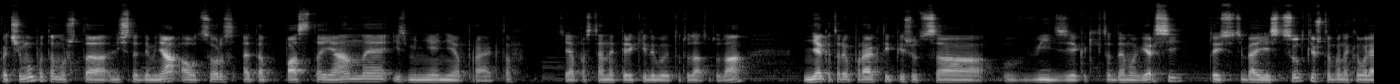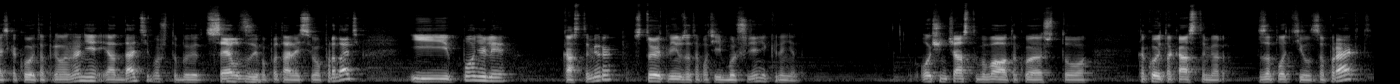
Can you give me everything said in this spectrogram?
Почему? Потому что лично для меня аутсорс — это постоянное изменение проектов. Тебя постоянно перекидывают то туда, то туда. Некоторые проекты пишутся в виде каких-то демо-версий, то есть у тебя есть сутки, чтобы наковырять какое-то приложение и отдать его, чтобы селзы попытались его продать и поняли, кастомеры, стоит ли им за это платить больше денег или нет. Очень часто бывало такое, что какой-то кастомер заплатил за проект,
